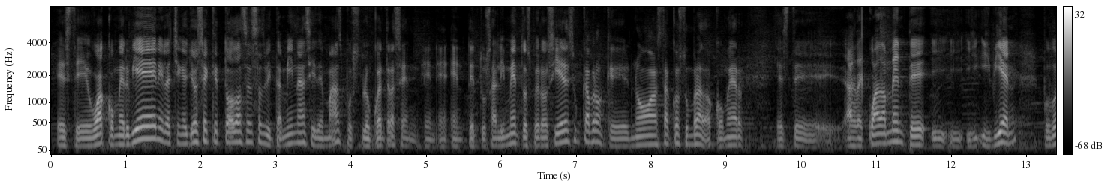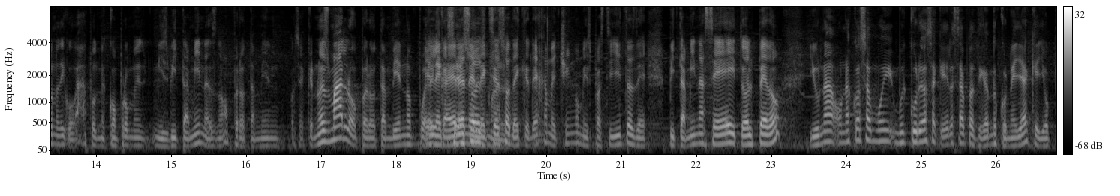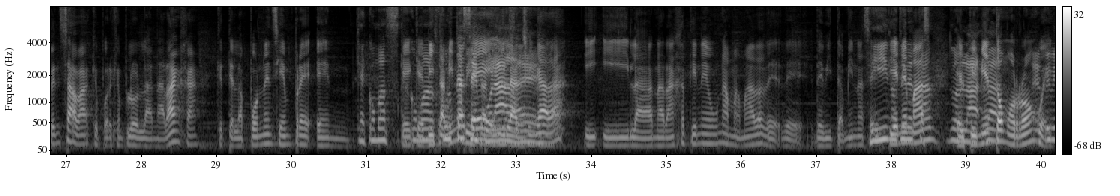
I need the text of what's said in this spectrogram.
este, voy a comer bien y la chinga. Yo sé que todas esas vitaminas y demás, pues lo encuentras en, en- en- en tus alimentos. Pero si eres un cabrón que no está acostumbrado a comer este, adecuadamente y, bien, pues bueno, digo, ah, pues me compro mis, mis vitaminas, ¿no? Pero también, o sea, que no es malo, pero también no puede El caer en el es exceso malo. de que déjame chingo mis pastillitas de vitamina C y todo el pedo. Y una, una cosa muy, muy curiosa que ayer estaba platicando con ella, que yo pensaba que, por ejemplo, la naranja, que te la ponen siempre en Que comas, que, que comas vitamina C y la eh. chingada. Y, y la naranja tiene una mamada de, de- de vitamina C. Sí, no tiene, más el la- pimiento la- morrón, el güey.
